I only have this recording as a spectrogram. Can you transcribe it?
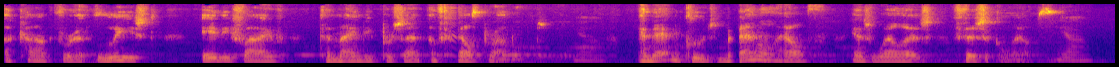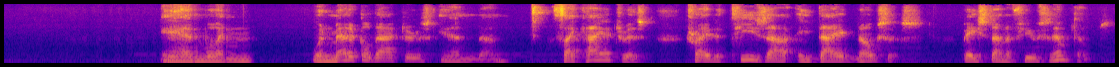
account for at least 85 to 90% of health problems. And that includes mental health as well as physical health. Yeah. And when when medical doctors and um, psychiatrists try to tease out a diagnosis based on a few symptoms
